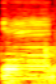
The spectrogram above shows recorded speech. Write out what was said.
Yeah.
